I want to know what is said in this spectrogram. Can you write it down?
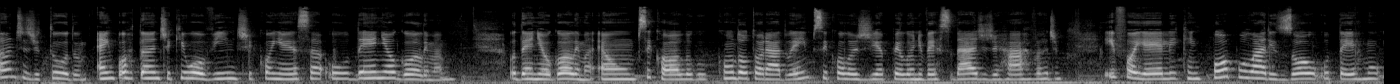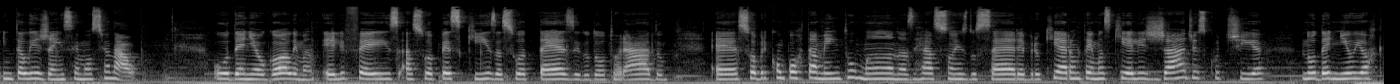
Antes de tudo, é importante que o ouvinte conheça o Daniel Goleman. O Daniel Goleman é um psicólogo com doutorado em psicologia pela Universidade de Harvard e foi ele quem popularizou o termo inteligência emocional. O Daniel Goleman ele fez a sua pesquisa, a sua tese do doutorado é, sobre comportamento humano, as reações do cérebro, que eram temas que ele já discutia no The New York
